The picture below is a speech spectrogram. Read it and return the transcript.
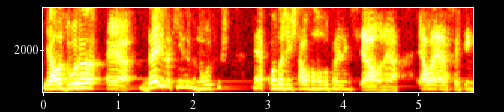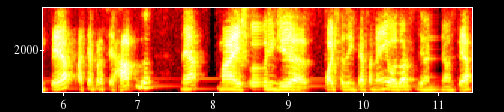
e ela dura é, 10 a 15 minutos, né? Quando a gente estava no mundo presencial, né? Ela era feita em pé, até para ser rápida, né? Mas hoje em dia pode fazer em pé também. Eu adoro fazer reunião em pé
